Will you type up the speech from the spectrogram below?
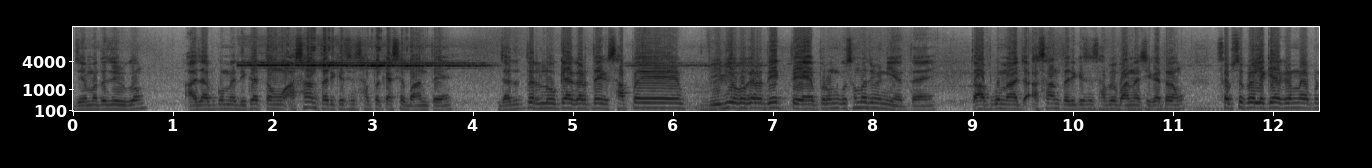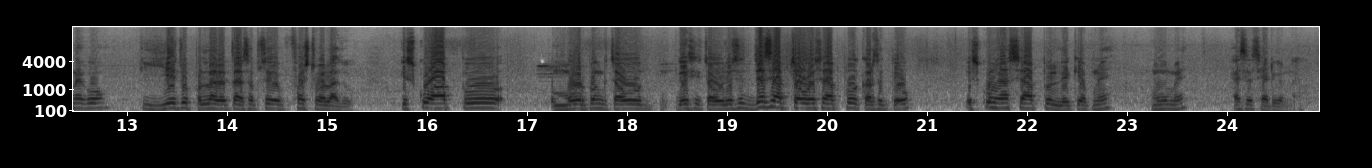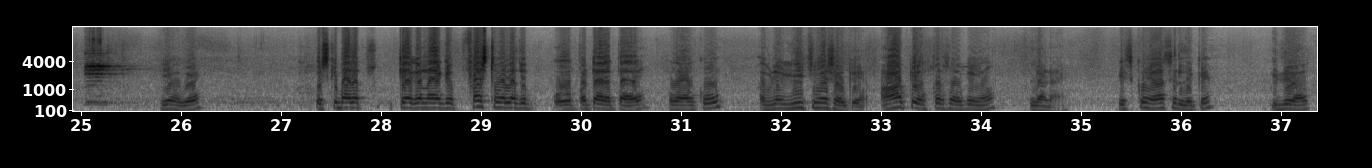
जय माता जी रुकम आज आपको मैं दिखाता हूँ आसान तरीके से सापे कैसे बांधते हैं। ज़्यादातर लोग क्या करते हैं कि सापे वीडियो वगैरह देखते हैं, पर उनको समझ में नहीं आता है। तो आपको मैं आज आसान तरीके से सापे बांधना सिखाता हूँ। सबसे पहले क्या करना है अपने को कि ये जो पल्ला रहता है, सबसे फ़र्स्ट वाला जो, इसको आप मोरपंख चाहो, देसी चाहो, जैसे जैसे आप चाहो, वैसे आप कर सकते हो। इसको यहाँ से आप लेके अपने मुँह में ऐसे सेट करना है। ये हो गया उसके बाद आप क्या करना है कि फ़र्स्ट वाला जो वो पट्टा रहता है, वो आपको अपने बीच में सो के आँख के ऊपर सो के यहाँ लेना है। इसको यहाँ से लेके इधर आप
